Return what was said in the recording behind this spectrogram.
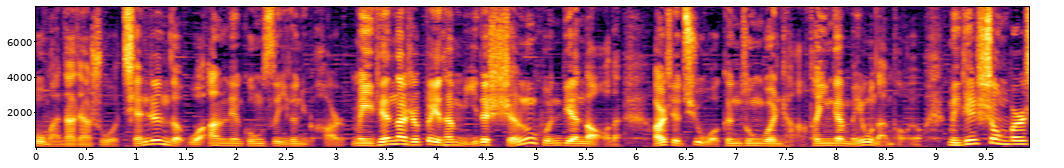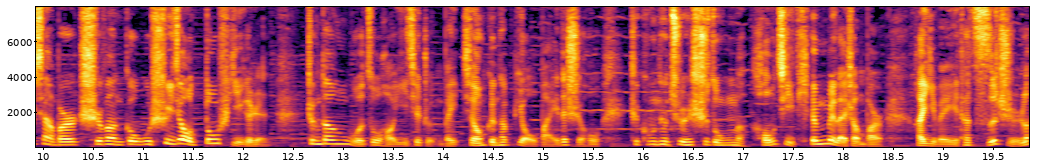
不瞒大家说，前阵子我暗恋公司一个女孩，每天那是被她迷得神魂颠倒的。而且据我跟踪观察，她应该没有男朋友，每天上班、下班、吃饭、购物、睡觉都是一个人。正当我做好一切准备，想要跟她表白的时候，这姑娘居然失踪了，好几天没来上班，还以为她辞职了。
